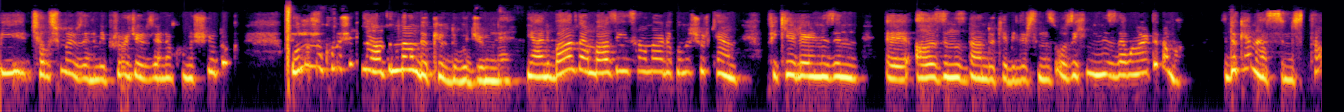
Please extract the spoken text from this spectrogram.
bir çalışma üzerine, bir proje üzerine konuşuyorduk. Onunla konuşurken ağzımdan döküldü bu cümle. Yani bazen bazı insanlarla konuşurken fikirlerinizin e, ağzınızdan dökebilirsiniz. O zihninizde vardır ama dökemezsiniz tam.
